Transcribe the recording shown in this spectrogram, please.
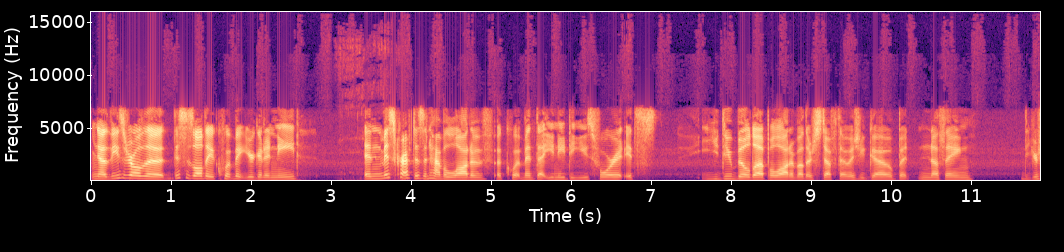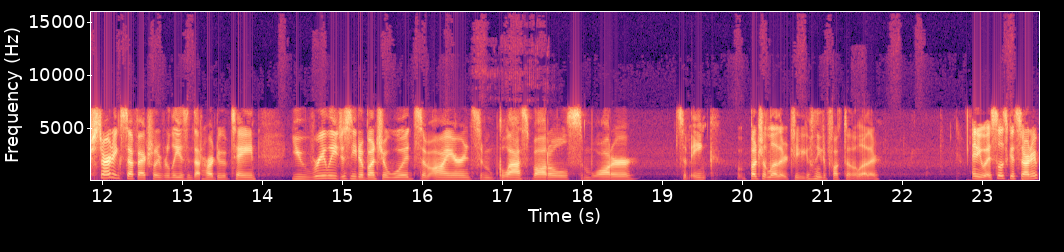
Now these are all the this is all the equipment you're gonna need. And Mystcraft doesn't have a lot of equipment that you need to use for it. It's you do build up a lot of other stuff though as you go, but nothing your starting stuff actually really isn't that hard to obtain. You really just need a bunch of wood, some iron, some glass bottles, some water, some ink, a bunch of leather too. You'll need a fuck ton of leather. Anyway, so let's get started.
